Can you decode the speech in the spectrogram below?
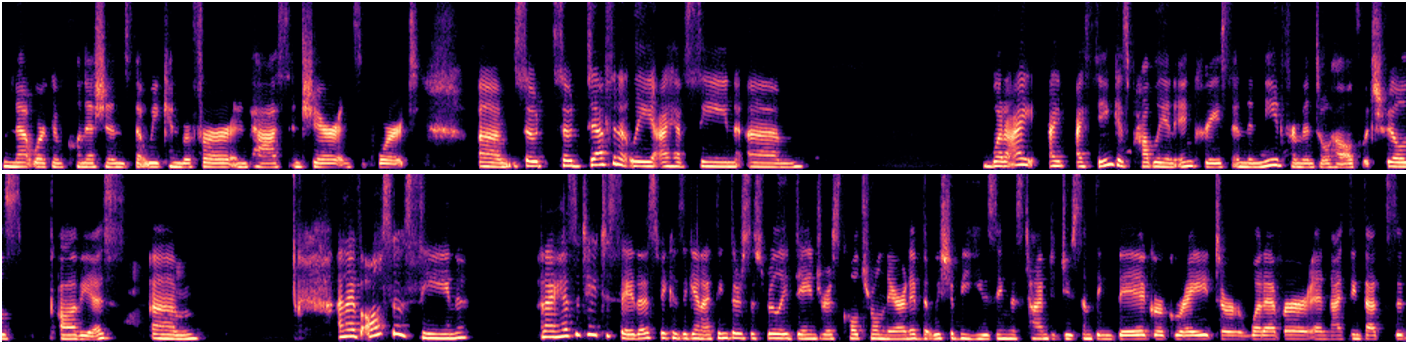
network of clinicians that we can refer and pass and share and support. Um, so, so definitely, I have seen um, what I, I, I think is probably an increase in the need for mental health, which feels obvious. Um, and I've also seen, and I hesitate to say this because again, I think there's this really dangerous cultural narrative that we should be using this time to do something big or great or whatever. And I think that's a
